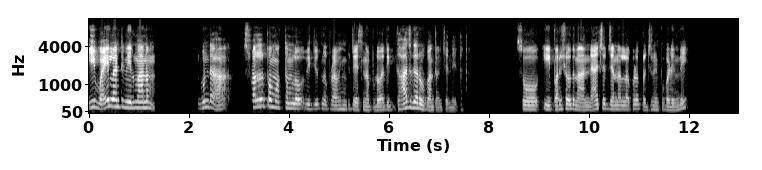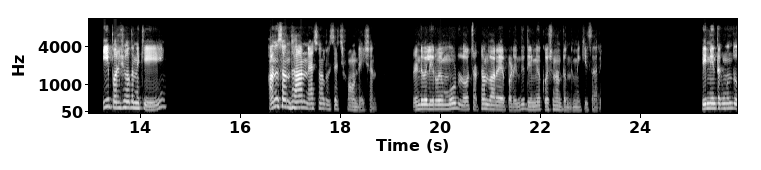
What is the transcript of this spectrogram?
ఈ వైర్ లాంటి నిర్మాణం గుండా స్వల్ప మొత్తంలో విద్యుత్‌ను ప్రవహింపజేసినప్పుడు అది గాజుగా రూపాంతరం చెందిందట. సో, ఈ పరిశోధన నేచర్ జర్నల్‌లో కూడా ప్రచురింపబడింది. ఈ పరిశోధనకి అనుసంధాన్ నేషనల్ రీసెర్చ్ ఫౌండేషన్ 2023లో చట్టం ద్వారా ఏర్పడింది. దీని మీద క్వశ్చన్ ఉంటుంది మీకీసారి. దీన్ని ఇంతకుముందు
